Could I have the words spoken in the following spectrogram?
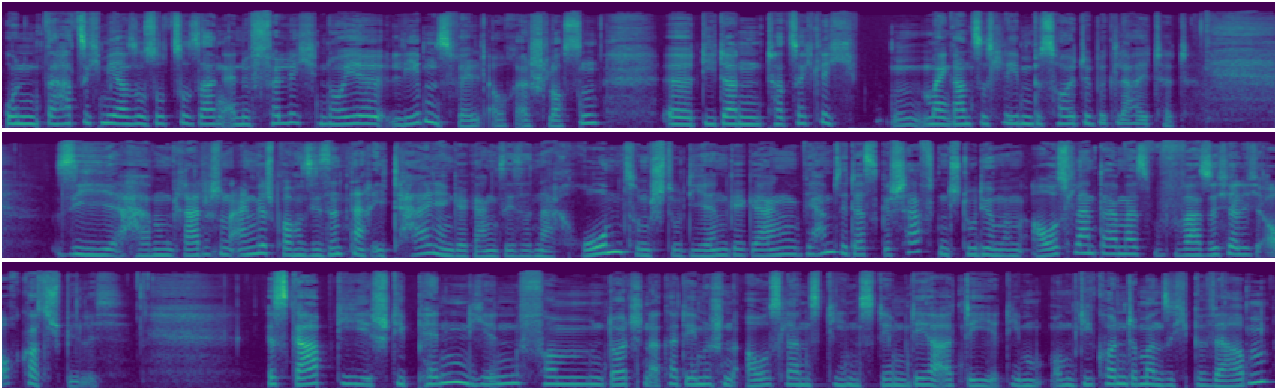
Und da hat sich mir also sozusagen eine völlig neue Lebenswelt auch erschlossen, äh, die dann tatsächlich mein ganzes Leben bis heute begleitet. Sie haben gerade schon angesprochen, Sie sind nach Italien gegangen, Sie sind nach Rom zum Studieren gegangen. Wie haben Sie das geschafft? Ein Studium im Ausland damals war sicherlich auch kostspielig. Es gab die Stipendien vom Deutschen Akademischen Auslandsdienst, dem DAD, die, um die konnte man sich bewerben.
